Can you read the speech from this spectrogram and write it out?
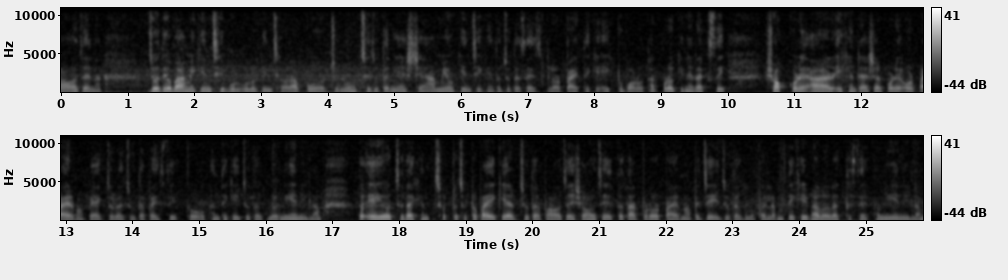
পাওয়া যায় না। যদিও বা আমি কিনছি, বুলবুলও কিনছি, ওর আব্বু ওর জন্য হচ্ছে জুতা নিয়ে আসছে, আমিও কিনছি, কিন্তু জুতার সাইজগুলো ওর পায়ের থেকে একটু বড়, তারপরেও কিনে রাখছি, শখ করে। আর এখানটা আসার পরে ওর পায়ের মাপে এক জোড়া জুতা পাইছি, তো ওখান থেকেই জুতাগুলো নিয়ে নিলাম। তো এই হচ্ছে দেখেন, ছোট্ট ছোট্ট পায়ে কি আর জুতার পাওয়া যায় সহজে? তো তারপরে ওর পায়ের মাপে যে এই জুতাগুলো পাইলাম, দেখেই ভালো লাগতেছে, তো নিয়ে নিলাম।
